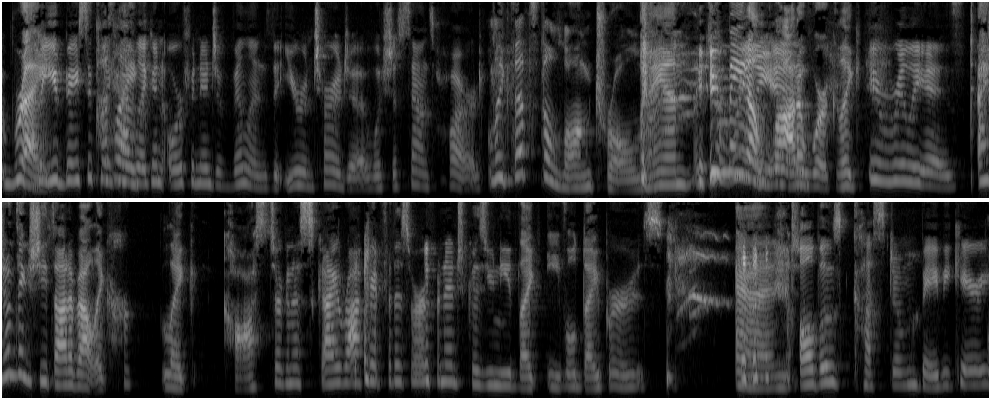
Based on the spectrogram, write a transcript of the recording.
Right. But you'd basically But, have like- like an orphanage of villains that you're in charge of, which just sounds hard. like that's the long troll, man. Like you made really a lot is. of work. Like It really is. I don't think she thought about like her like costs are gonna skyrocket for this orphanage because you need like evil diapers and All those custom baby carriers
